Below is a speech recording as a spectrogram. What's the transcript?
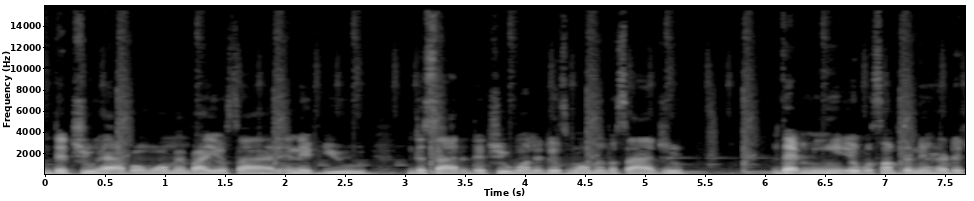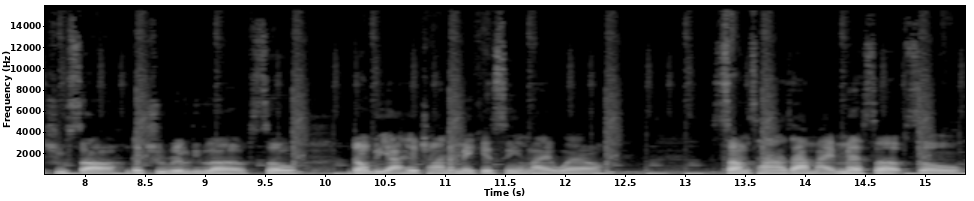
that you have a woman by your side. And if you decided that you wanted this woman beside you, that means it was something in her that you saw that you really love. So don't be out here trying to make it seem like, well, sometimes I might mess up. So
